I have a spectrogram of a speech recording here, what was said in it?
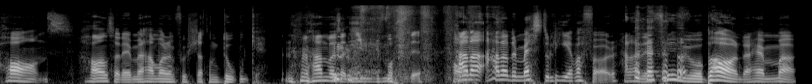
Hans. Han sa det, men han var den första som dog. Han var såhär, du måste. Han, ha- han hade mest att leva för. Han hade fru och barn där hemma.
